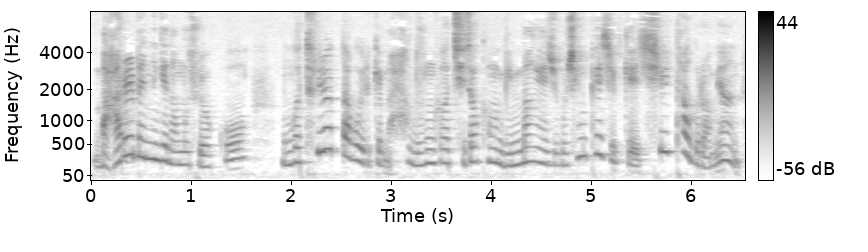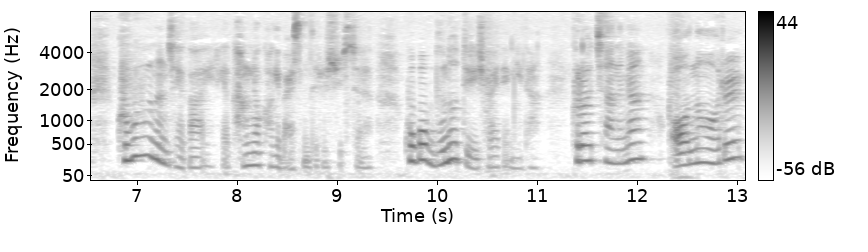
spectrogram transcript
말을 뱉는 게 너무 두렵고 뭔가 틀렸다고 이렇게 막 누군가가 지적하면 민망해지고 창피해질 게 싫다 그러면 그 부분은 제가 이렇게 강력하게 말씀드릴 수 있어요. 그거 무너뜨리셔야 됩니다. 그렇지 않으면 언어를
